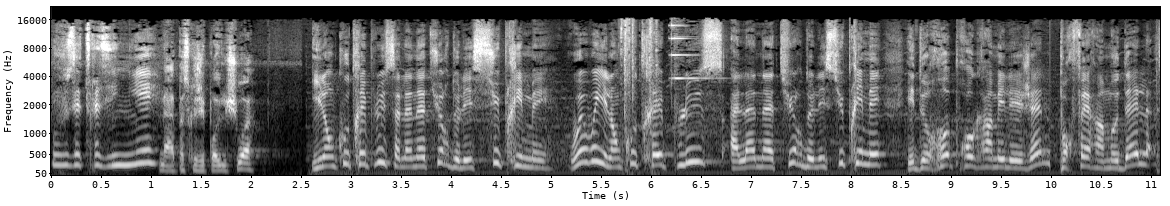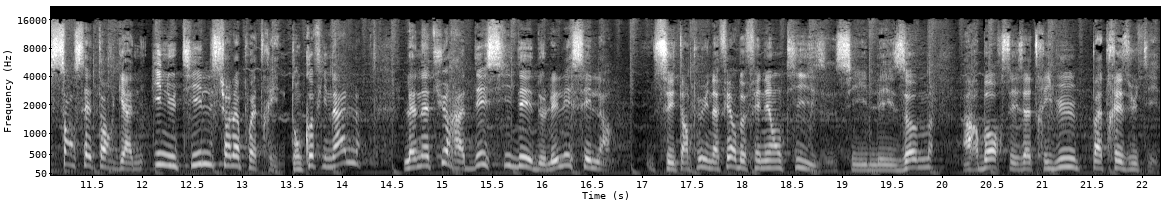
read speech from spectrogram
Vous vous êtes résigné Bah, parce que j'ai pas eu le choix. Il en coûterait plus à la nature de les supprimer. Oui, oui, il en coûterait plus à la nature de les supprimer et de reprogrammer les gènes pour faire un modèle sans cet organe inutile sur la poitrine. Donc au final, la nature a décidé de les laisser là. C'est un peu une affaire de fainéantise si les hommes arborent ces attributs pas très utiles.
